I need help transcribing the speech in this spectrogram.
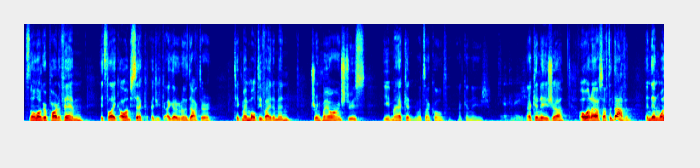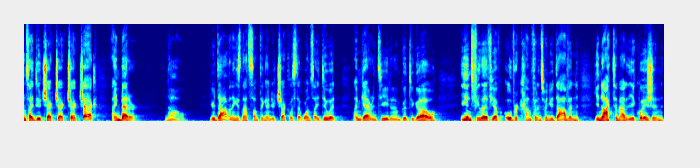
It's no longer part of Him. It's like, oh, I'm sick. I, I got to go to the doctor. take my multivitamin, drink my orange juice, eat my echin- what's that called? Echinacea. Echinacea. Echinacea. Oh, and I also have to daven. And then once I do check, check, check, check, I'm better. No. Your davening is not something on your checklist that once I do it, I'm guaranteed and I'm good to go. Iyun Tefillah, if you have overconfidence when you daven, you knocked him out of the equation,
